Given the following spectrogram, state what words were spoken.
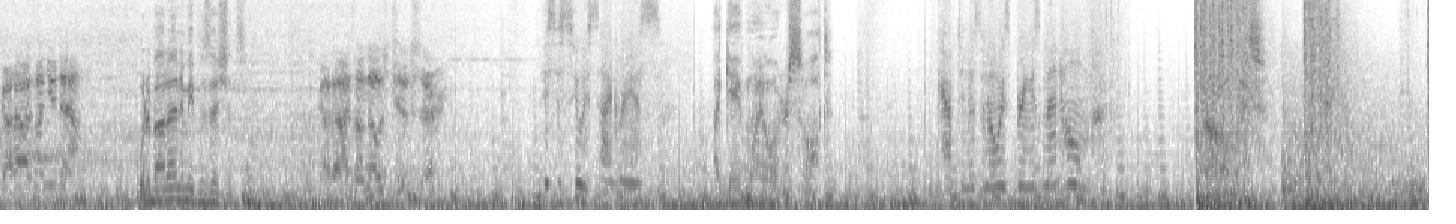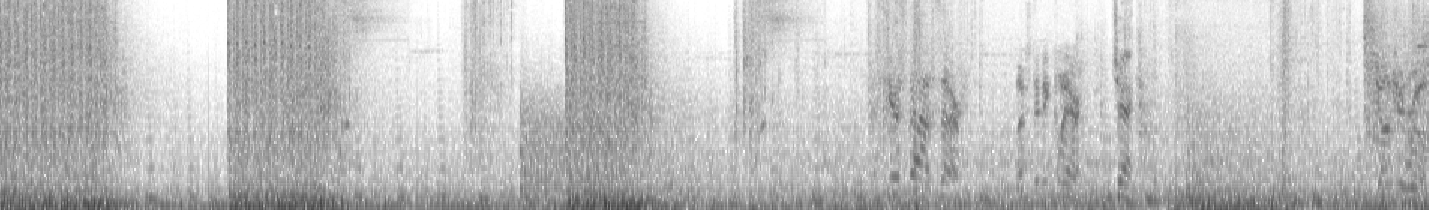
Got eyes on you now. What about enemy positions? Got eyes on those two, sir. This is suicide, Reyes. I gave my order, Salt. Captain doesn't always bring his men home. Not always. It's your stop, sir. Looks to be clear. Check. Junction room.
